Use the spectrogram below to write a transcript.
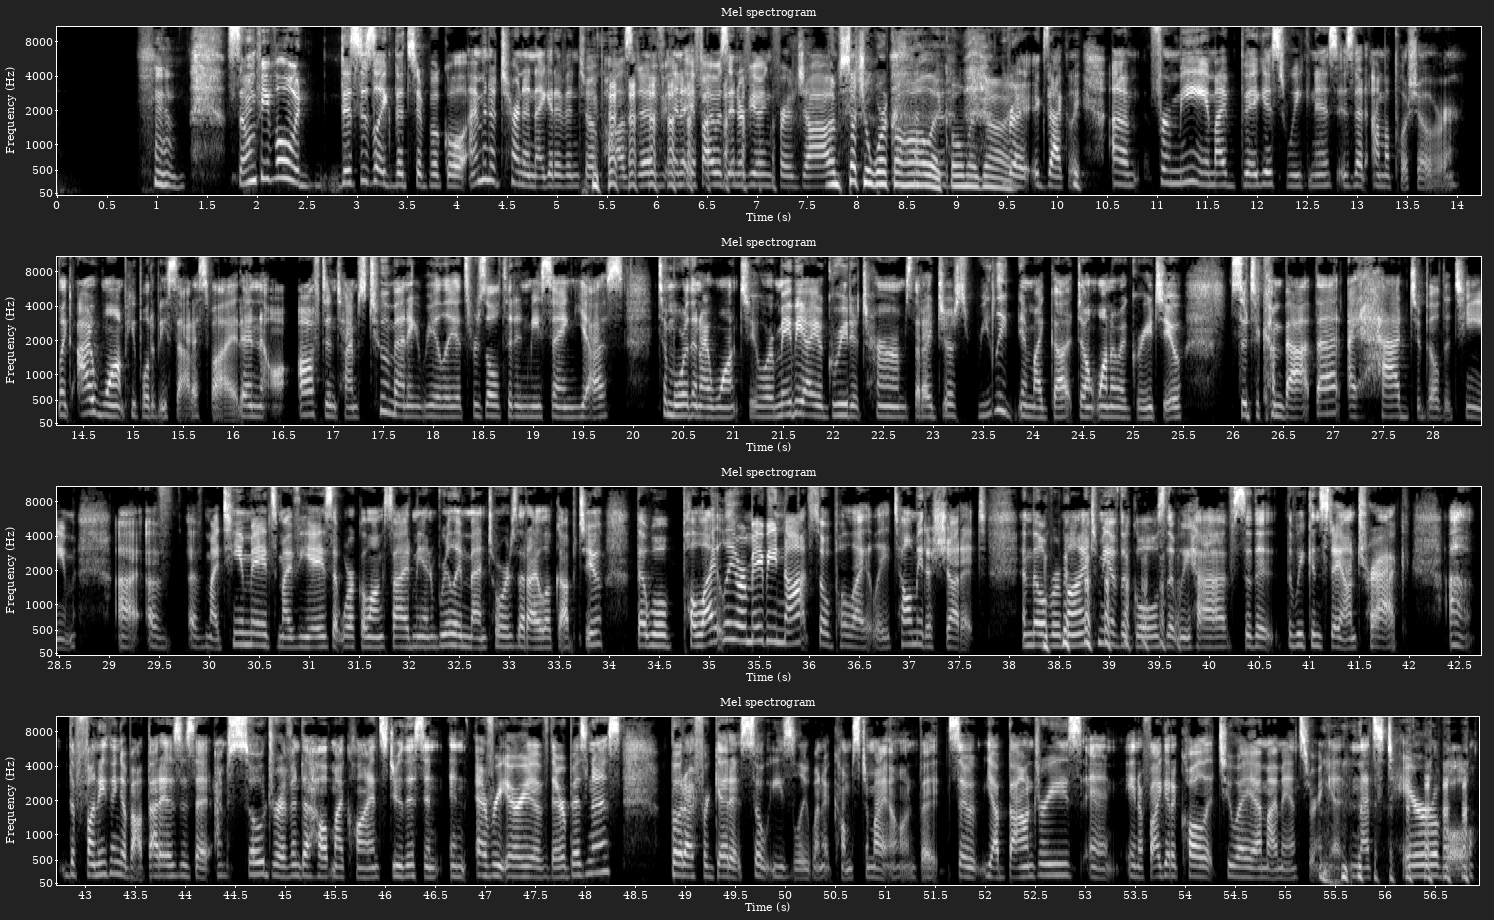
Some people would, this is like the typical, I'm going to turn a negative into a positive. and if I was interviewing for a job, I'm such a workaholic. Oh my God. right, exactly. Um, for me, my biggest weakness is that I'm a pushover like I want people to be satisfied. And oftentimes, too many really, it's resulted in me saying yes to more than I want to. Or maybe I agree to terms that I just really in my gut don't want to agree to. So to combat that, I had to build a team uh, of, of my teammates, my VAs that work alongside me, and really mentors that I look up to that will politely or maybe not so politely tell me to shut it. And they'll remind me of the goals that we have so that, that we can stay on track. Uh, the funny thing about that is, is that I'm so driven to help my clients do this in, in every area of their business, but I forget it so easily when it comes to my own. But so yeah, boundaries. And, and if I get a call at 2 a.m., I'm answering it. And that's terrible.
